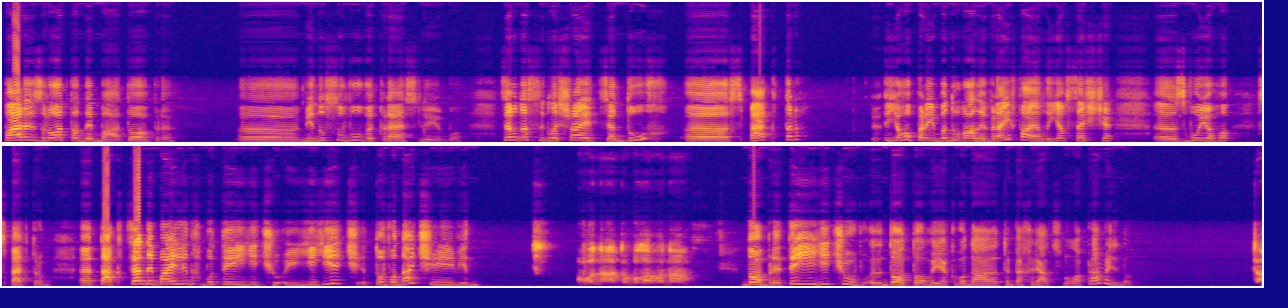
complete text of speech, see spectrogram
Пари з рота нема, добре. Е, мінусову викреслюємо. Це у нас лишається дух, е, спектр. Його перейменували в Рейфа, але я все ще е, зву його спектром. Е, так, це не Майлінг, бо ти її. Її, то вона чи він? Вона, то була вона. Добре, ти її чув до того, як вона тебе хряцнула, правильно? Та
